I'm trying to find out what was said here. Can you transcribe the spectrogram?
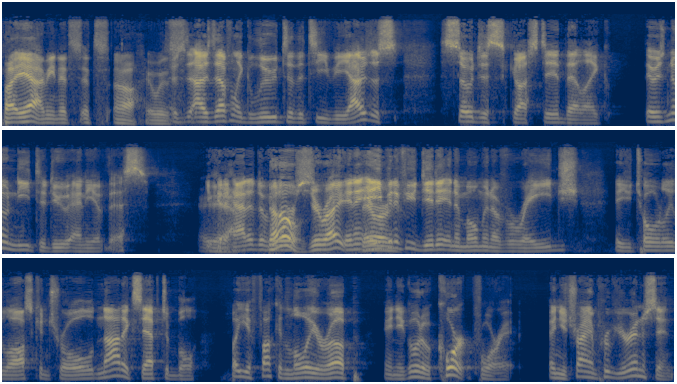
But yeah, I mean, it's it's oh, it was was, I was definitely glued to the TV. I was just so disgusted that like there was no need to do any of this. You could have had a divorce. No, divorce. you're right. And They even were- if you did it in a moment of rage, that you totally lost control, not acceptable. But you fucking lawyer up and you go to court for it and you try and prove you're innocent.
